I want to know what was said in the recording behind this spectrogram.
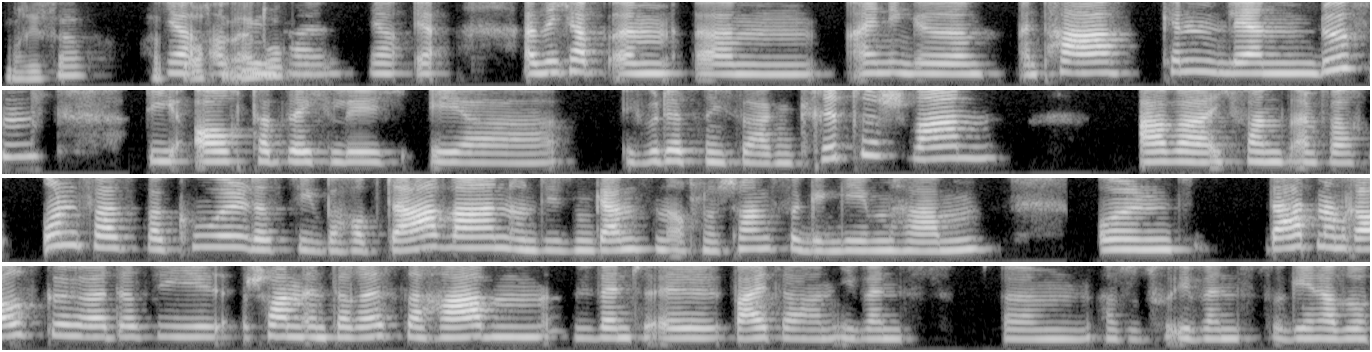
Marisa, hast Ja, du auch auf den jeden Eindruck? Fall. Ja, ja. Also ich habe ähm, ähm, einige, ein paar kennenlernen dürfen, die auch tatsächlich eher, ich würde jetzt nicht sagen kritisch waren, aber ich fand es einfach unfassbar cool, dass die überhaupt da waren und diesen Ganzen auch eine Chance gegeben haben. Und da hat man rausgehört, dass sie schon Interesse haben, eventuell weiter an Events, ähm, also zu Events zu gehen. Also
